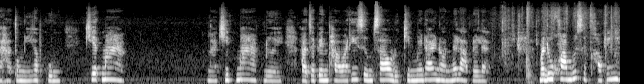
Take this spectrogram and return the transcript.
นะคะตรงนี้กับคุณเครียดมากนะคิดมากเลย อาจจะเป็นภาวะที่ซึมเศร้าหรือกินไม่ได้นอนไม่หลับเลยแหละ มาดูความรู้สึกเขาที่มี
